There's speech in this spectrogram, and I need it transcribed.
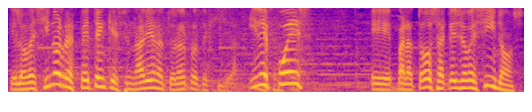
que los vecinos respeten que es un área natural protegida. Y después, eh, para todos aquellos vecinos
